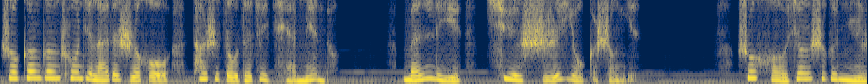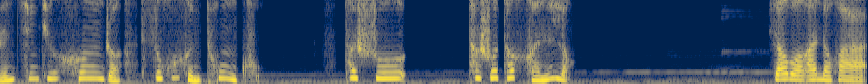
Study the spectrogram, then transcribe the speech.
说刚刚冲进来的时候，他是走在最前面的，门里确实有个声音。”说好像是个女人轻轻哼着，似乎很痛苦。他说：“他说他很冷。”小保安的话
